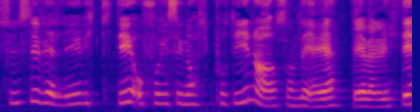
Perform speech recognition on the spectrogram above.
syns det er veldig viktig å få i seg nok proteiner, som det er, det er veldig viktig,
